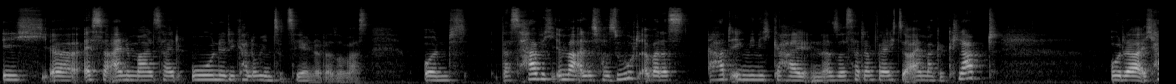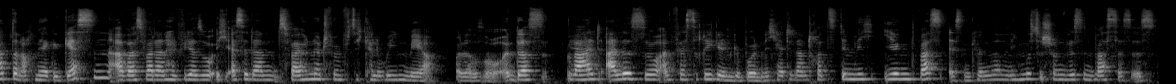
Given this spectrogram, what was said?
ich äh, esse eine Mahlzeit ohne die Kalorien zu zählen oder sowas. Und das habe ich immer alles versucht, aber das hat irgendwie nicht gehalten. Also es hat dann vielleicht so einmal geklappt oder ich habe dann auch mehr gegessen, aber es war dann halt wieder so, ich esse dann 250 Kalorien mehr oder so. Und das ja. war halt alles so an feste Regeln gebunden. Ich hätte dann trotzdem nicht irgendwas essen können, sondern ich musste schon wissen, was das ist.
